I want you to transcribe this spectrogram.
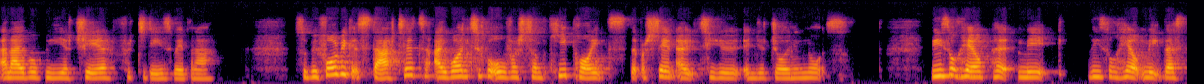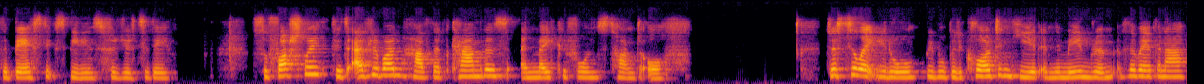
and I will be your chair for today's webinar. So before we get started, I want to go over some key points that were sent out to you in your joining notes. These will help make these will help make this the best experience for you today. So firstly, could everyone have their cameras and microphones turned off? Just to let you know, we will be recording here in the main room of the webinar,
